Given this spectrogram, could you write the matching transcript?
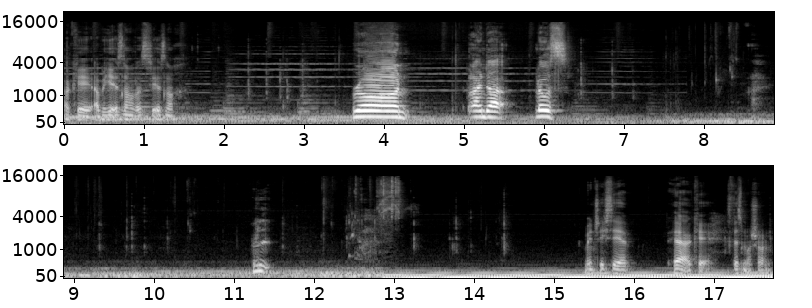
Okay, aber hier ist noch was. Hier ist noch... Run! Rein da! Los! Mensch, ich sehe... Ja, okay. Das wissen wir schon.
